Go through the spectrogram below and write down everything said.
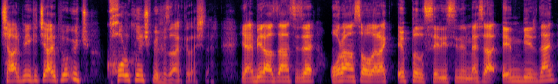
çarpı 2 çarpı 3 korkunç bir hız arkadaşlar. Yani birazdan size oransal olarak Apple serisinin mesela M1'den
